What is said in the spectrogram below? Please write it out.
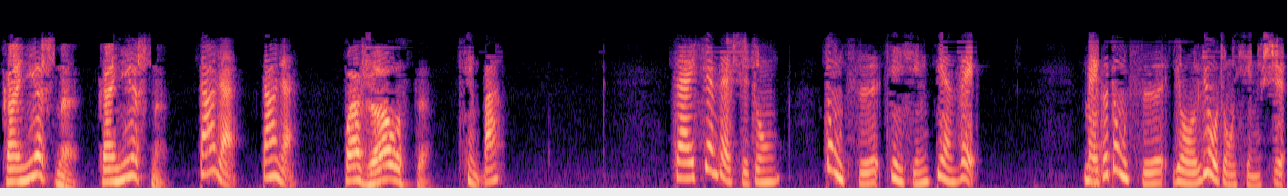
Конечно, конечно. 当然，当然， Пожалуйста. 请吧。在现在时中，动词进行变位，每个动词有六种形式。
